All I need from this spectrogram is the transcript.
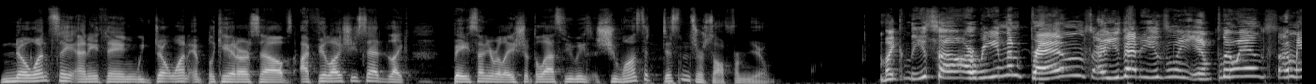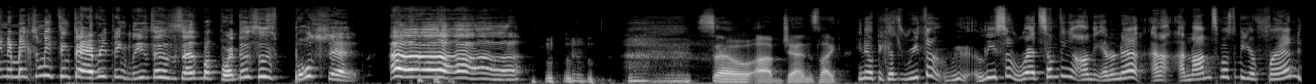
no one say anything. We don't want to implicate ourselves. I feel like she said, like, based on your relationship the last few weeks, she wants to distance herself from you. Like, Lisa, are we even friends? Are you that easily influenced? I mean, it makes me think that everything Lisa has said before this is bullshit. Ah! So um, Jen's like, you know, because Rita, Lisa read something on the internet and, and I'm supposed to be your friend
